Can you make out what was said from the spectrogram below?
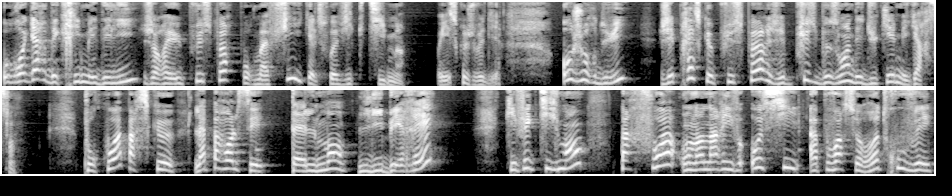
au regard des crimes et délits, j'aurais eu plus peur pour ma fille qu'elle soit victime. Vous voyez ce que je veux dire? Aujourd'hui, j'ai presque plus peur et j'ai plus besoin d'éduquer mes garçons. Pourquoi? Parce que la parole s'est tellement libérée qu'effectivement, parfois, on en arrive aussi à pouvoir se retrouver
